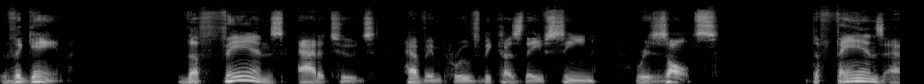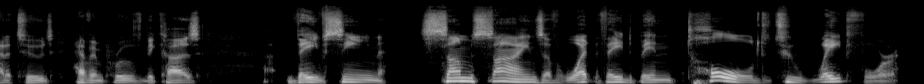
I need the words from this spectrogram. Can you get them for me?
the game the fans' attitudes have improved because they've seen results. The fans' attitudes have improved because uh, they've seen some signs of what they'd been told to wait for,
